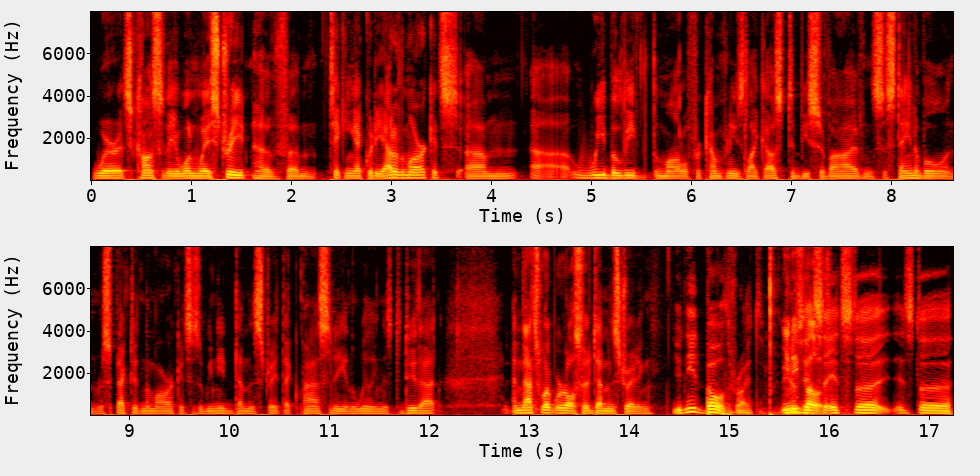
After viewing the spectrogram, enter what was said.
where it's constantly a one-way street of um, taking equity out of the markets, um, uh, we believe that the model for companies like us to be survived and sustainable and respected in the markets is that we need to demonstrate that capacity and the willingness to do that and that's what we're also demonstrating. You need both, right? You because need both. It's, it's the it's the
